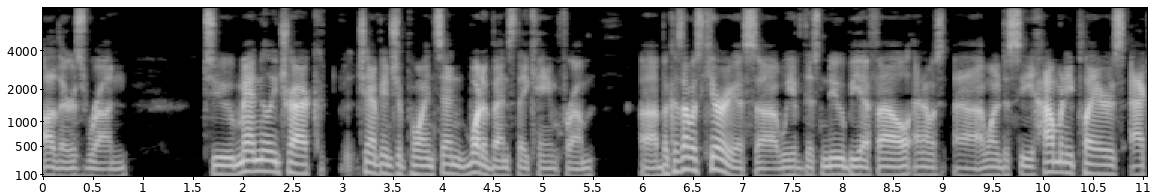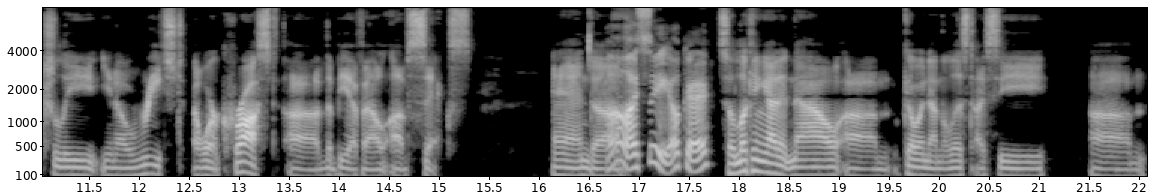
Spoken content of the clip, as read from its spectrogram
others run to manually track championship points and what events they came from. Uh, because I was curious, uh, we have this new BFL, and I was uh, I wanted to see how many players actually you know reached or crossed uh, the BFL of six. And uh, oh, I see. Okay. so looking at it now, um, going down the list, I see um,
